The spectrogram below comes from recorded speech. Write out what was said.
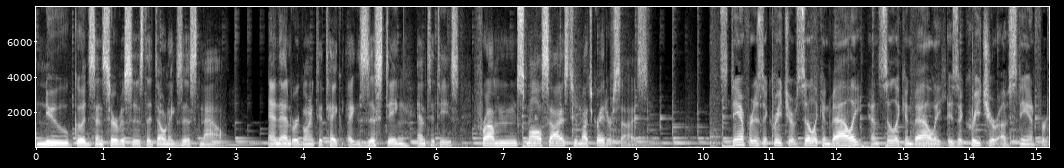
new goods and services that don't exist now. And then we're going to take existing entities from small size to much greater size. Stanford is a creature of Silicon Valley, and Silicon Valley is a creature of Stanford.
